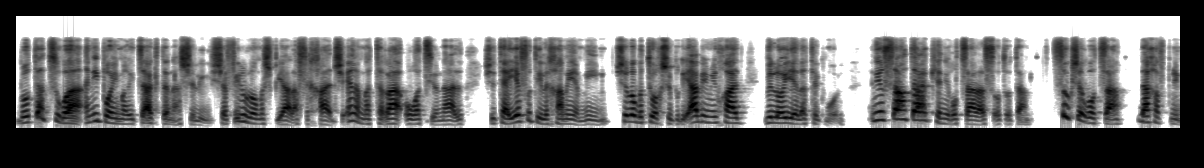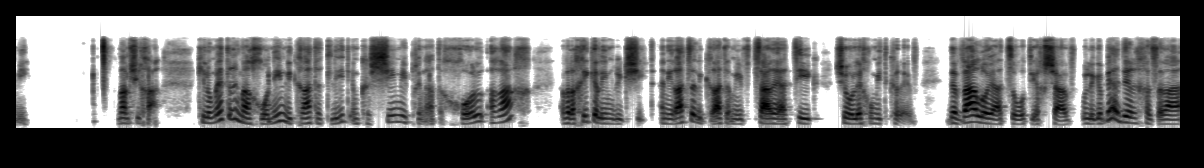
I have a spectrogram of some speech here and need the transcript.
באותה צורה, אני פה עם הריצה הקטנה שלי, שאפילו לא משפיעה על אף אחד, שאין לה מטרה או רציונל, שתעייף אותי לכמה ימים, שלא בטוח שבריאה במיוחד, ולא יהיה לה תגמול. אני עושה אותה כי אני רוצה לעשות אותה. סוג של רוצה, דחף פנימי. ממשיכה. הקילומטרים האחרונים לקראת עתלית הם קשים מבחינת החול הרך, אבל הכי קלים רגשית. אני רצה לקראת המבצר העתיק שהולך ומתקרב. דבר לא יעצור אותי עכשיו, ולגבי הדרך חזרה,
